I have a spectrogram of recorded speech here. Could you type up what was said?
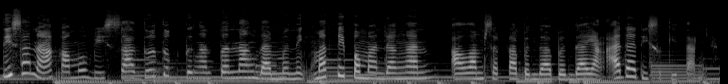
Di sana kamu bisa duduk dengan tenang dan menikmati pemandangan alam serta benda-benda yang ada di sekitarnya.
